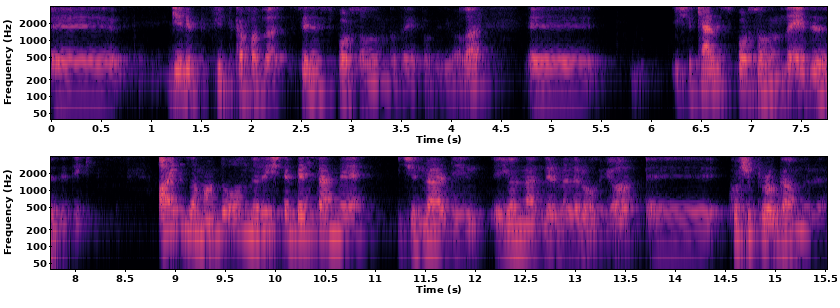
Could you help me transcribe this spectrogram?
E, gelip fit kafada senin spor salonunda da yapabiliyorlar. E, işte kendi spor salonunda evde de dedik. Aynı zamanda onları işte beslenme için verdiğin e, yönlendirmeler oluyor. E, koşu programları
